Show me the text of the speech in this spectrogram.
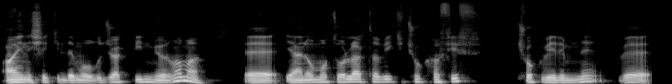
aynı şekilde mi olacak bilmiyorum ama e, yani o motorlar tabii ki çok hafif, çok verimli ve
